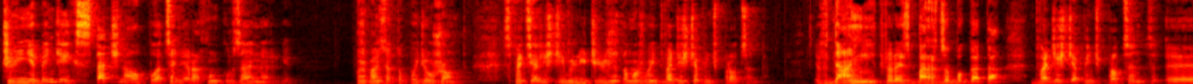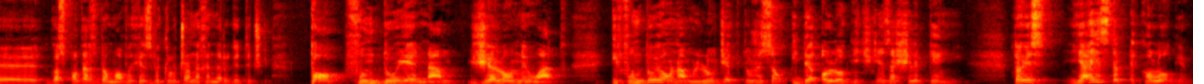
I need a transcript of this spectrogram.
Czyli nie będzie ich stać na opłacenie rachunków za energię. Proszę Państwa, to powiedział rząd. Specjaliści wyliczyli, że to może być 25%. W Danii, która jest bardzo bogata, 25% e, gospodarstw domowych jest wykluczonych energetycznie. To funduje nam Zielony Ład i fundują nam ludzie, którzy są ideologicznie zaślepieni. To jest, ja jestem ekologiem.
